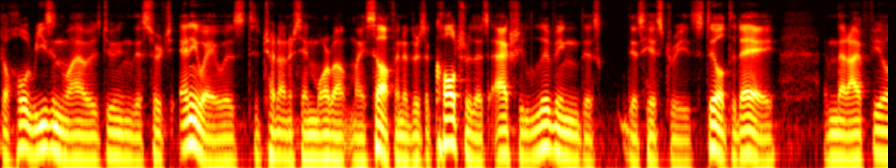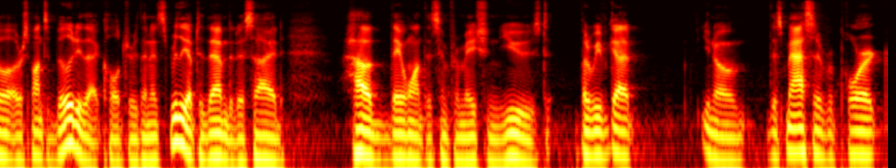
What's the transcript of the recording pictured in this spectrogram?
the whole reason why I was doing this search anyway was to try to understand more about myself. And if there's a culture that's actually living this this history still today, and that I feel a responsibility to that culture, then it's really up to them to decide how they want this information used. But we've got, you know, this massive report,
